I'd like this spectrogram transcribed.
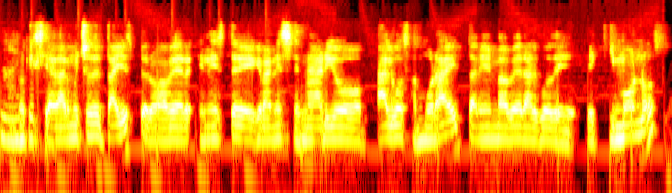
no quisiera dar muchos detalles, pero va a haber en este gran escenario algo samurai. También va a haber algo de, de kimonos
